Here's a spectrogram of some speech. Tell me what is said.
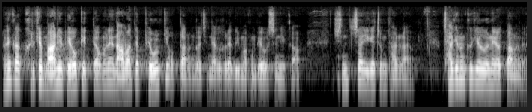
그러니까 그렇게 많이 배웠기 때문에 남한테 배울 게 없다는 거지. 내가 그래도 이만큼 배웠으니까. 진짜 이게 좀 달라요. 자기는 그게 은혜였다는 거예요.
